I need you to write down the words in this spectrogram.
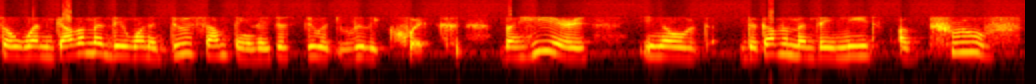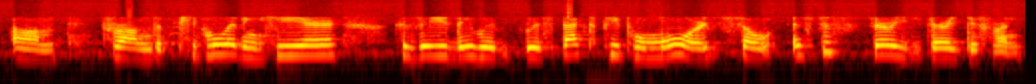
So when government they want to do something, they just do it really quick. But here, you know, the government they need approve um, from the people living here because they they would respect people more. So it's just very, very different.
